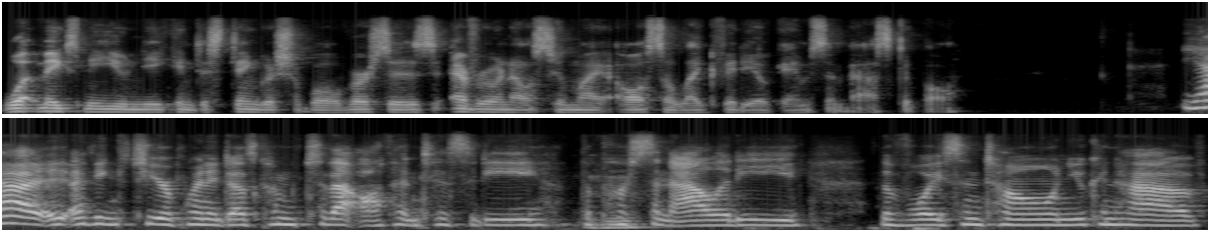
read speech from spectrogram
what makes me unique and distinguishable versus everyone else who might also like video games and basketball? Yeah, I think to your point, it does come to that authenticity, the mm-hmm. personality, the voice and tone. You can have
